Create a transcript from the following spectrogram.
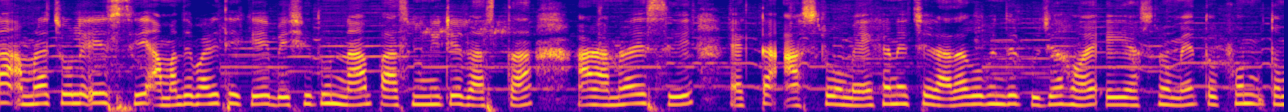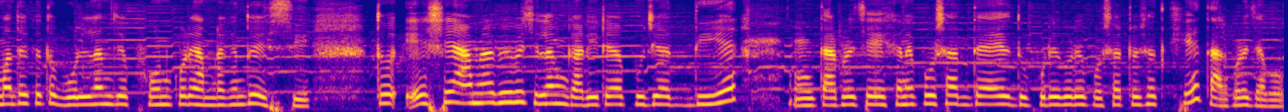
বন্ধুরা, আমরা চলে এসেছি আমাদের বাড়ি থেকে বেশি দূর না, পাঁচ মিনিটের রাস্তা। আর আমরা এসেছি একটা আশ্রমে, এখানে হচ্ছে রাধা গোবিন্দের পূজা হয় এই আশ্রমে। তো ফোন, তোমাদেরকে তো বললাম যে ফোন করে আমরা কিন্তু এসেছি। তো এসে আমরা ভেবেছিলাম গাড়িটা পূজা দিয়ে তারপরে যে এখানে প্রসাদ দেয়, দুপুরে করে প্রসাদ টসাদ খেয়ে তারপরে যাব।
